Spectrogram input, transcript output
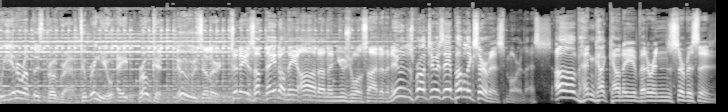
We interrupt this program to bring you a broken news alert. Today's update on the odd and unusual side of the news brought to you as a public service, more or less, of Hancock County Veterans Services.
